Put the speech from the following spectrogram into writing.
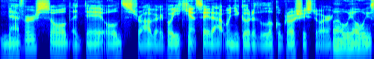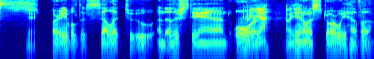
Never sold a day old strawberry. But you can't say that when you go to the local grocery store. Well, we always Yeah. are able to sell it to another stand or oh, yeah. Oh, yeah. you know, a store, we have a,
